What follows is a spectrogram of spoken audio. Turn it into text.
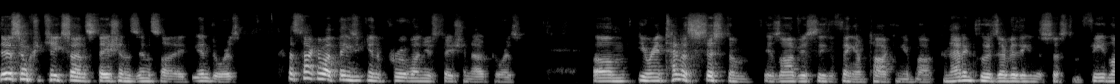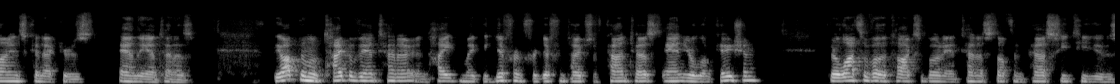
there's some critiques on stations inside, indoors. Let's talk about things you can improve on your station outdoors. Um, your antenna system is obviously the thing I'm talking about, and that includes everything in the system, feed lines, connectors, and the antennas. The optimum type of antenna and height might be different for different types of contests and your location. There are lots of other talks about antenna stuff in past CTUs,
